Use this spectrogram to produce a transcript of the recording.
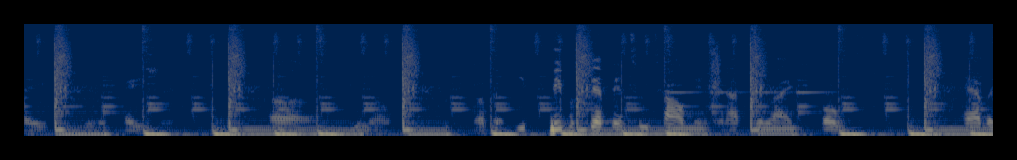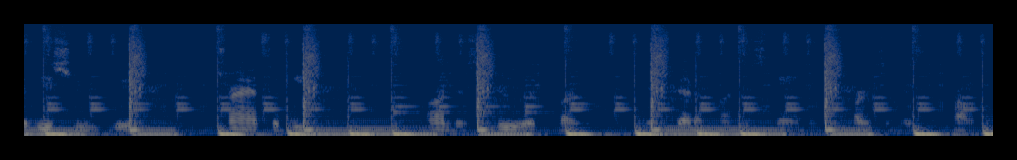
a communication. Uh, you know, people step into talking, and I feel like folks have an issue with trying to be understood first instead of understanding the person that's talking.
